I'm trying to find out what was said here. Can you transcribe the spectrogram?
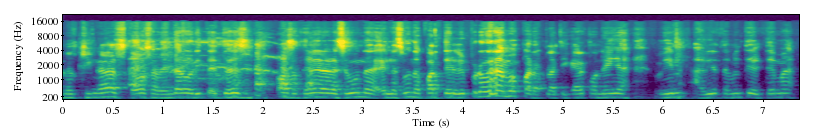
los chingados que vamos a vender ahorita, entonces vamos a tener en la segunda, en la segunda parte del programa para platicar con ella bien abiertamente del tema.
